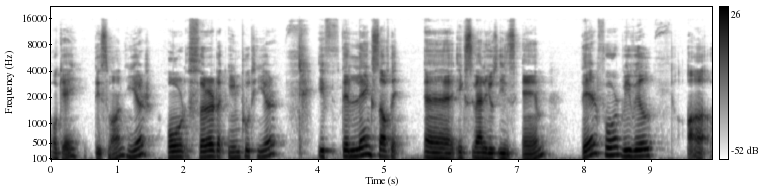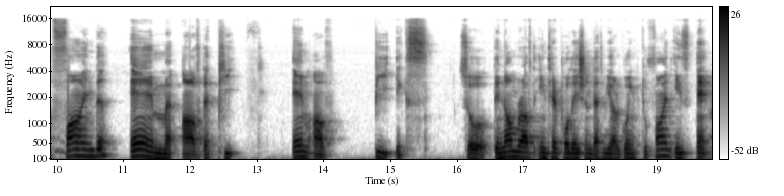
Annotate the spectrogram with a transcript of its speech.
okay this one here or third input here if the length of the uh, x values is m therefore we will uh, find m of the p m of px so the number of the interpolation that we are going to find is n.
